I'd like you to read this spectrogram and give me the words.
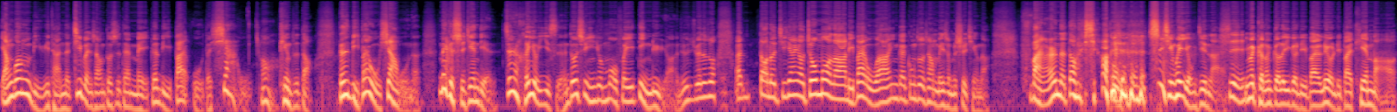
阳光鲤鱼潭呢，基本上都是在每个礼拜五的下午哦听得到。但是礼拜五下午呢，那个时间点真是很有意思，很多事情就墨菲定律啊，就是觉得说，啊，到了即将要周末啦，礼拜五啊，应该工作上没什么事情了，反而呢，到了下午 事情会涌进来，是。因为可能隔了一个礼拜六、礼拜天嘛啊，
